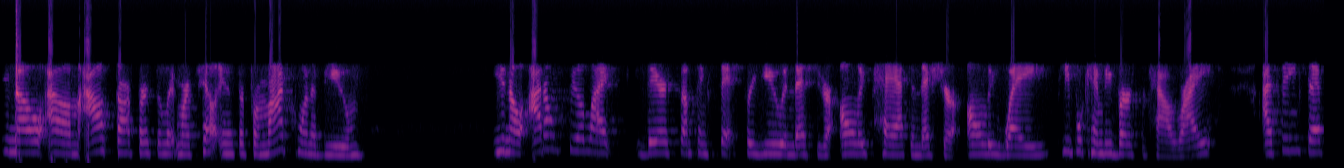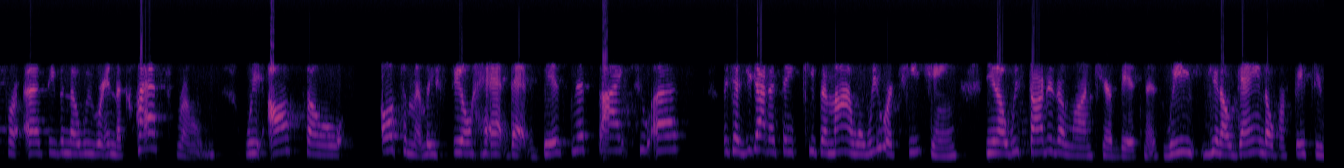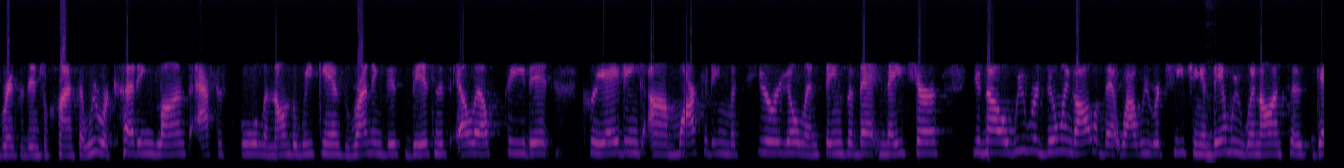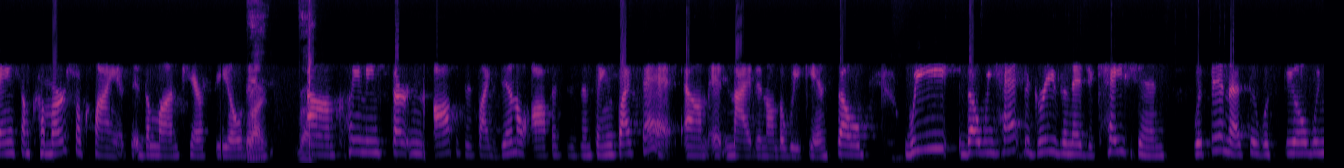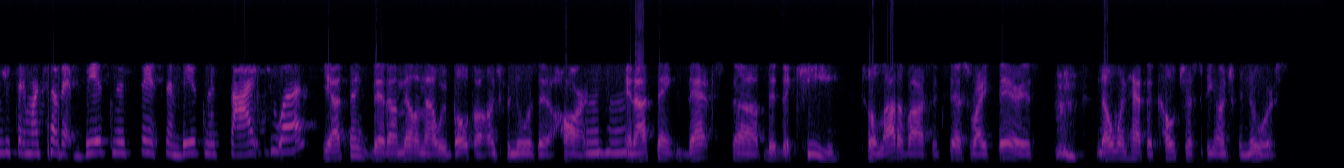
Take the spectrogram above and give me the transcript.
You know, um, I'll start first and let Martell answer. From my point of view, you know, I don't feel like there's something set for you and that's your only path and that's your only way. People can be versatile, right? I think that for us, even though we were in the classroom, we also ultimately still had that business side to us because you got to think keep in mind when we were teaching you know we started a lawn care business. We you know gained over 50 residential clients that we were cutting lawns after school and on the weekends running this business llc'd it creating um, marketing material and things of that nature. You know we were doing all of that while we were teaching and then we went on to gain some commercial clients in the lawn care field and Right, um, cleaning certain offices like dental offices and things like that um, at night and on the weekends. So we, though we had degrees in education within us, it was still when you say Martell that business sense and business side to us. Yeah, I think that uh, Mel and I, we both are entrepreneurs at heart, Mhm. and I think that's the, the the key to a lot of our success. Right there is no one had to coach us to be entrepreneurs;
